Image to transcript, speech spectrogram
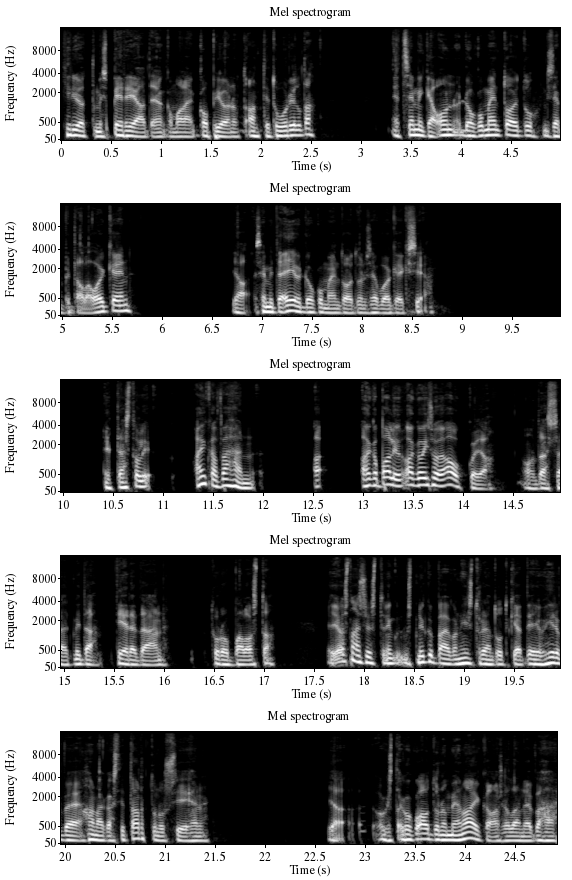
kirjoittamisperiaate, jonka mä olen kopioinut Antti Tuurilta. Että se, mikä on dokumentoitu, niin sen pitää olla oikein. Ja se, mitä ei ole dokumentoitu, niin se voi keksiä. Että tästä oli aika vähän, a, aika paljon, aika isoja aukkoja on tässä, että mitä tiedetään Turun palosta. Ja jostain syystä niin nykypäivän historian tutkijat ei ole hirveän hanakasti tarttunut siihen – ja oikeastaan koko autonomian aika on sellainen vähän,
